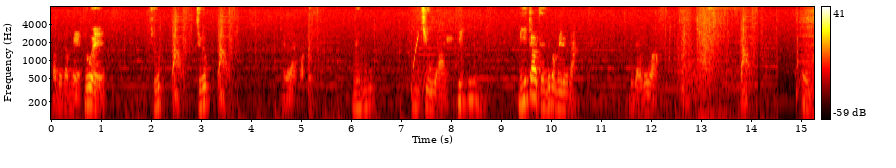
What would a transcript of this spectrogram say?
เราโดนดาเมจด้วย ชึบชึบไม่เป็นไรครับนิ้นคิวไวนี่มีให้เก้าถึงหรือเปล่าไม่รู้นะมีแต่รู้ว่าโอ้โห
